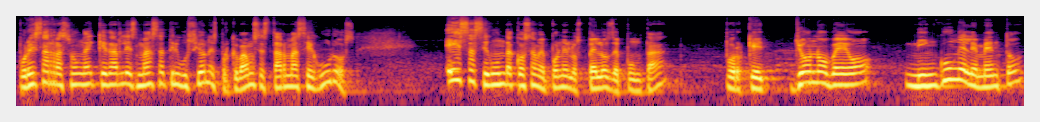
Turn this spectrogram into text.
por esa razón hay que darles más atribuciones, porque vamos a estar más seguros. Esa segunda cosa me pone los pelos de punta, porque yo no veo ningún elemento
